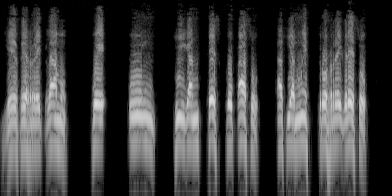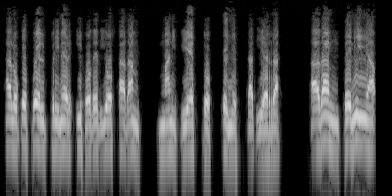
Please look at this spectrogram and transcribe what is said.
Y ese reclamo fue un gigantesco paso hacia nuestro regreso a lo que fue el primer hijo de Dios, Adán, manifiesto en esta tierra. Adán tenía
